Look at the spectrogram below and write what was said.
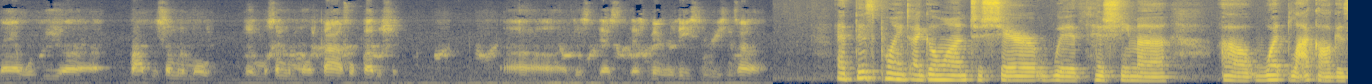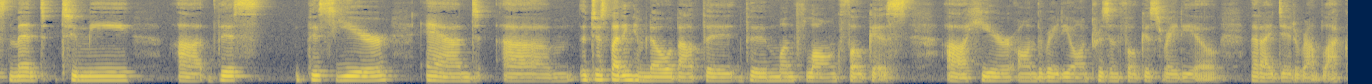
man, will be uh, probably some of the most some of the most powerful publishing uh, that's, that's that's been released in recent times. At this point, I go on to share with Hashima uh, what Black August meant to me uh, this this year, and um, just letting him know about the the month long focus uh, here on the radio on Prison Focus Radio that I did around Black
